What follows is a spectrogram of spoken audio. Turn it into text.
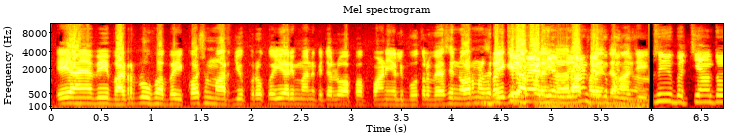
ਇਹ ਆਇਆ ਵੀ ਵਾਟਰਪ੍ਰੂਫ ਆ ਬਈ ਕੁਛ ਮਰਜ਼ੀ ਉੱਪਰੋਂ ਕੋਈ ਵਾਰੀ ਮੰਨ ਕੇ ਚਲੋ ਆਪਾਂ ਪਾਣੀ ਵਾਲੀ ਬੋਤਲ ਵੈਸੇ ਨਾਰਮਲ ਹਰੇਕ ਹੀ ਰੱਖ ਲੈਂਦਾ ਰੱਖ ਲੈਂਦਾ ਹਾਂਜੀ। ਤੁਸੀਂ ਬੱਚਿਆਂ ਤੋਂ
